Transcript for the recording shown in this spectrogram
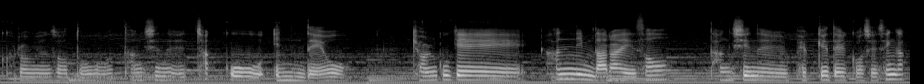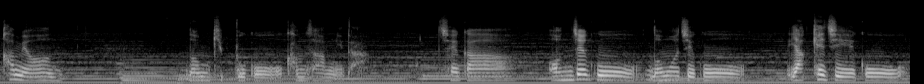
그러면서도 당신을 찾고 있는데요. 결국에 하느님 나라에서 당신을 뵙게 될 것을 생각하면 너무 기쁘고 감사합니다. 제가 언제고 넘어지고 약해지고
